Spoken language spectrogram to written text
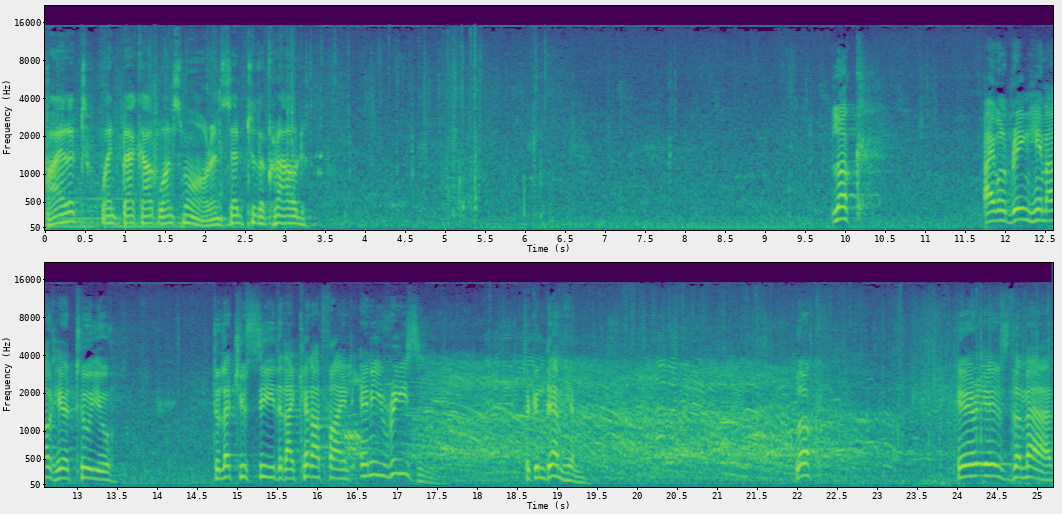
Pilate went back out once more and said to the crowd, Look, I will bring him out here to you to let you see that I cannot find any reason to condemn him. Look, here is the man.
